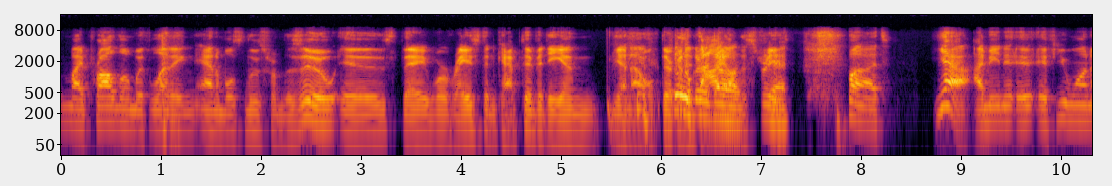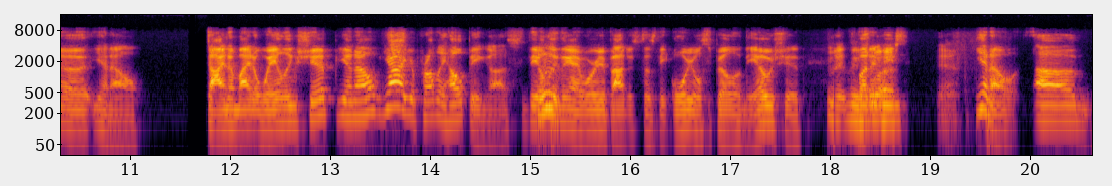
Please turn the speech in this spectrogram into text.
my problem with letting animals loose from the zoo is they were raised in captivity, and you know they're going to gonna die on the street. yeah. But yeah, I mean, i- i- if you want to, you know, dynamite a whaling ship, you know, yeah, you're probably helping us. The only Mm. thing I worry about is does the oil spill in the ocean. But I mean, yeah. you know, um,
